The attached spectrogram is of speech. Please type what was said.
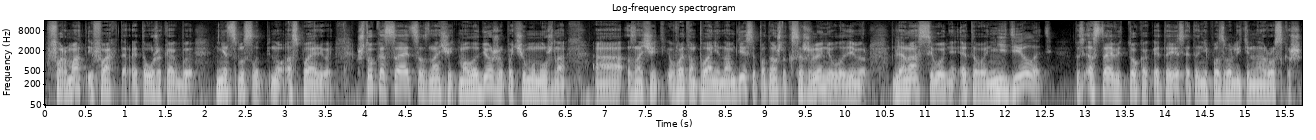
формат и фактор. Это уже как бы нет смысла ну, оспаривать. Что касается, значит, молодежи, почему нужно, а, значит, в этом плане нам действовать? Потому что, к сожалению, Владимир, для нас сегодня этого не делать то есть оставить то, как это есть, это непозволительная роскошь,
